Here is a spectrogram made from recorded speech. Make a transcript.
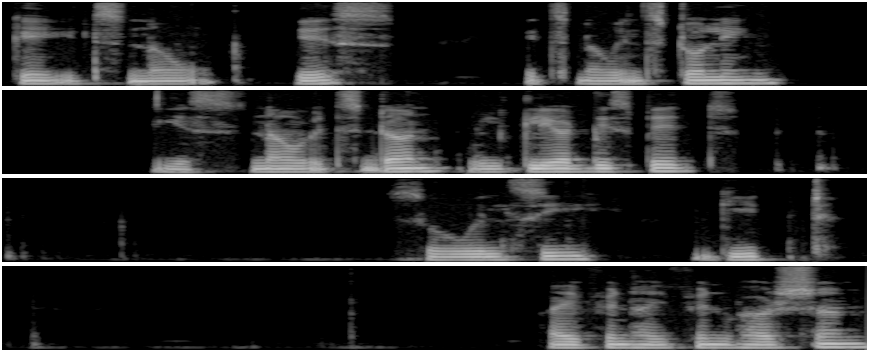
Okay it's now yes it's now installing. Yes now it's done. We'll clear this page. So we'll see git hyphen hyphen version.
